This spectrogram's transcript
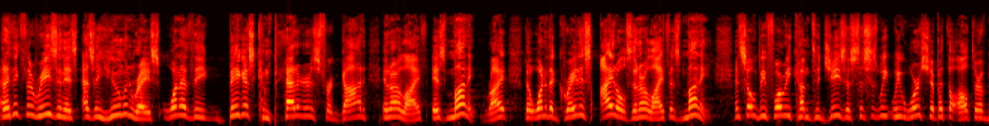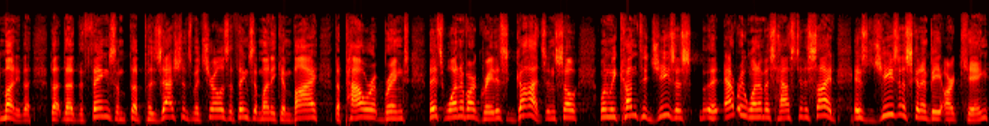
And I think the reason is, as a human race, one of the biggest competitors for God in our life is money, right? That one of the greatest idols in our life is money. And so before we come to Jesus, this is we, we worship at the altar of money. The, the, the, the things, the possessions, materials, the things that money can buy, the power it brings, it's one of our greatest gods. And so when we come to Jesus, uh, every one of us has to decide, is Jesus going to be our king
